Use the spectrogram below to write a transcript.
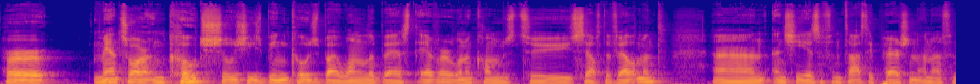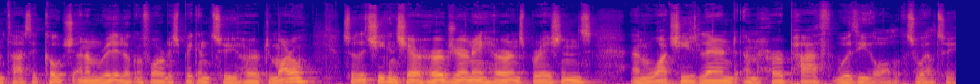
her mentor and coach, so she's been coached by one of the best ever when it comes to self development. And and she is a fantastic person and a fantastic coach and I'm really looking forward to speaking to her tomorrow so that she can share her journey her inspirations and what she's learned on her path with you all as well too.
